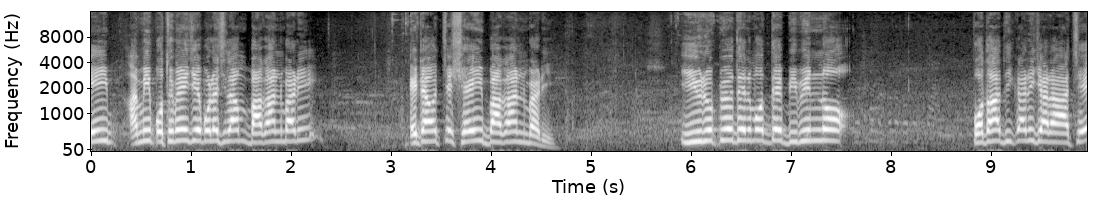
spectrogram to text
এই আমি প্রথমেই যে বলেছিলাম বাগান বাড়ি এটা হচ্ছে সেই বাগান বাড়ি ইউরোপীয়দের মধ্যে বিভিন্ন পদাধিকারী যারা আছে,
